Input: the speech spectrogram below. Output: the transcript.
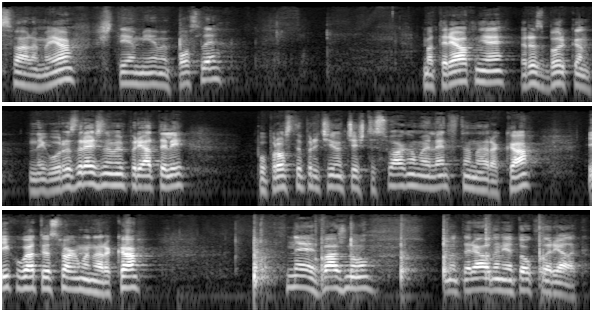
Сваляме я, ще я миеме после. Материалът ни е разбъркан. Не го разреждаме, приятели, по проста причина, че ще слагаме лентата на ръка и когато я слагаме на ръка, не е важно материалът да ни е толкова рядък.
